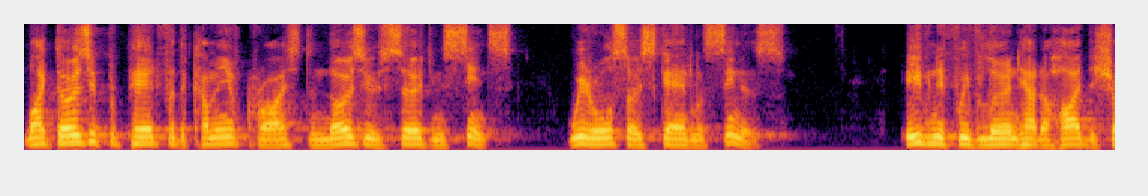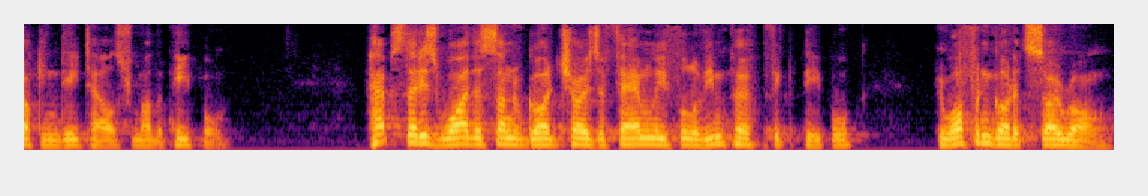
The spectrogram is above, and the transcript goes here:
Like those who prepared for the coming of Christ and those who have served him since, we're also scandalous sinners, even if we've learned how to hide the shocking details from other people. Perhaps that is why the Son of God chose a family full of imperfect people who often got it so wrong.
